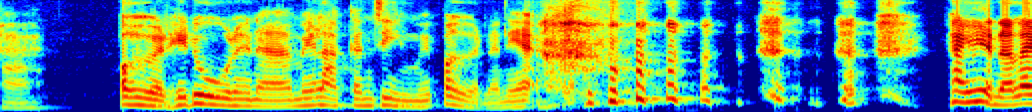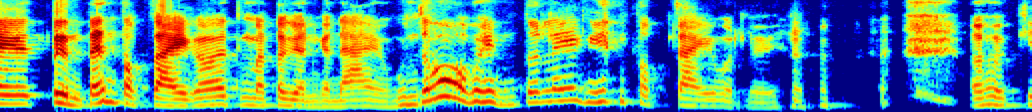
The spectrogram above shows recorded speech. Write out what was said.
คะ เปิดให้ดูเลยนะ ไม่รักกันจริงไม่เปิดนะเนี่ย เห็นอะไรตื่นเต้นตกใจก็มาเตือนกันได้ คุณโจ้เห็นตัวเลขนี้ตกใจหมดเลย โอเค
